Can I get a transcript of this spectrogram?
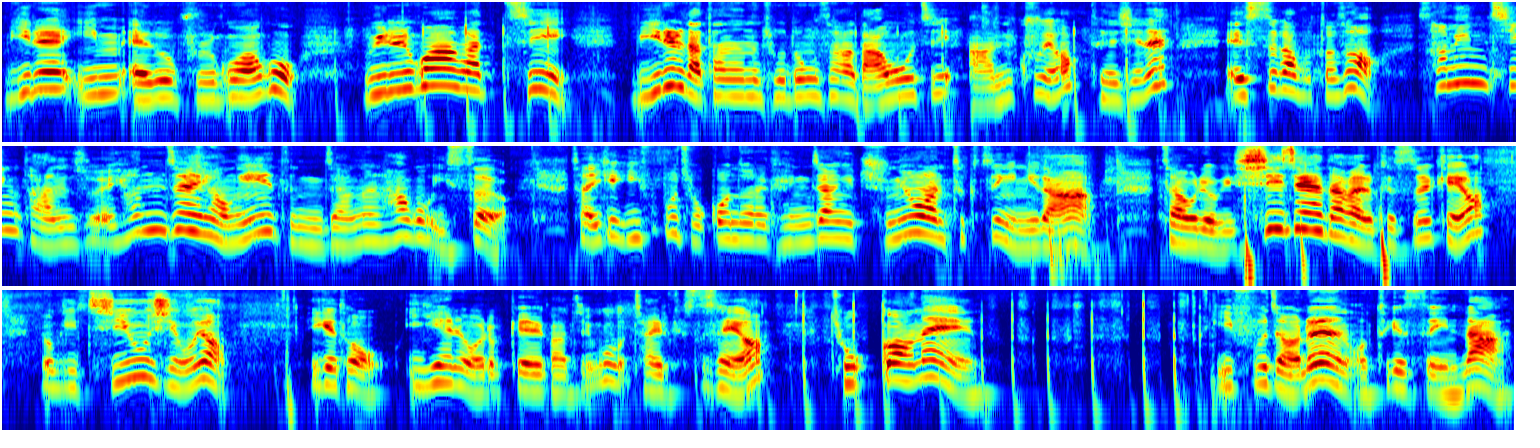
미래임에도 불구하고 will과 같이 미래를 나타내는 조동사가 나오지 않고요. 대신에 s가 붙어서 3인칭 단수의 현재형이 등장을 하고 있어요. 자, 이게 if 조건절의 굉장히 중요한 특징입니다. 자, 우리 여기 시제에다가 이렇게 쓸게요. 여기 지우시고요. 이게 더 이해를 어렵게 해가지고 자 이렇게 쓰세요. 조건에 if절은 어떻게 쓰인다?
